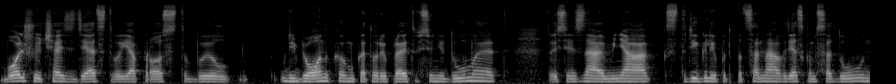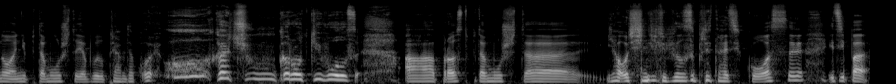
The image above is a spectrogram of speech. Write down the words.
большую часть детства я просто был ребенком, который про это все не думает. То есть, я не знаю, меня стригли под пацана в детском саду, но не потому, что я был прям такой, о, хочу короткие волосы, а просто потому, что я очень не любил заплетать косы. И типа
